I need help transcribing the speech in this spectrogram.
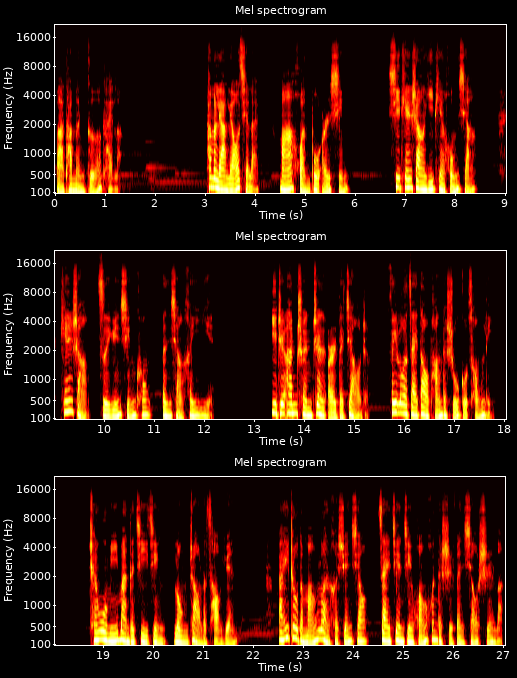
把他们隔开了。他们俩聊起来。马缓步而行，西天上一片红霞，天上紫云行空，奔向黑夜。一只鹌鹑震耳地叫着，飞落在道旁的鼠谷丛里。晨雾弥漫的寂静笼罩了草原，白昼的忙乱和喧嚣在渐近黄昏的时分消失了。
